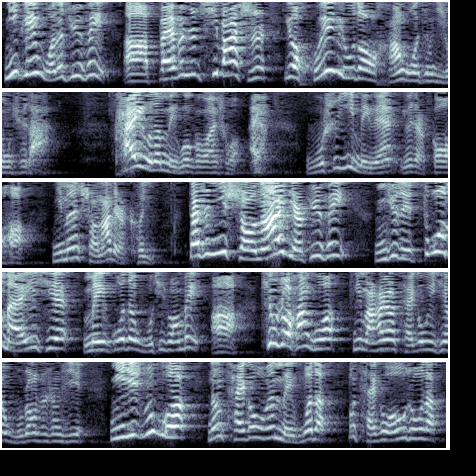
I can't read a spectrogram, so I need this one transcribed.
你给我的军费啊，百分之七八十要回流到韩国经济中去的。还有的美国高官说：“哎呀，五十亿美元有点高哈，你们少拿点可以，但是你少拿一点军费，你就得多买一些美国的武器装备啊。听说韩国你马上要采购一些武装直升机，你如果能采购我们美国的，不采购欧洲的，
